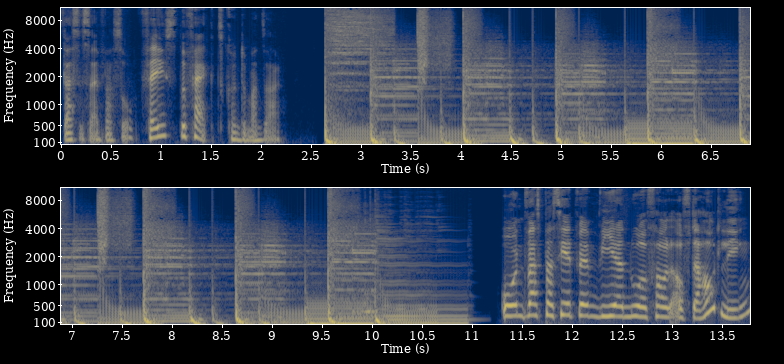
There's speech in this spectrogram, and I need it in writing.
Das ist einfach so. Face the facts, könnte man sagen. Und was passiert, wenn wir nur faul auf der Haut liegen?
